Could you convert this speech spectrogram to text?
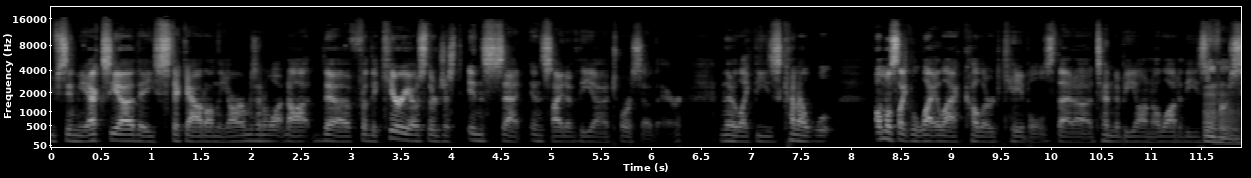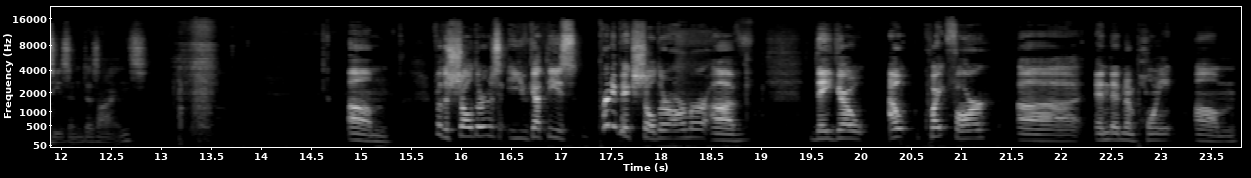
you've seen the Exia, they stick out on the arms and whatnot. The for the Kyrios, they're just inset inside of the uh, torso there, and they're like these kind of l- almost like lilac colored cables that uh, tend to be on a lot of these Mhm. first season designs. Um, for the shoulders, you've got these pretty big shoulder armor. Uh, they go out quite far, uh, end in a point. Um,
